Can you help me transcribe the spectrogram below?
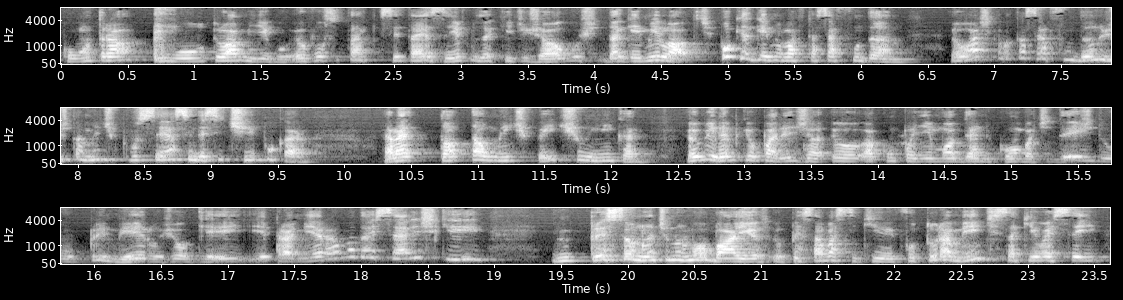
contra um outro amigo. Eu vou citar, citar exemplos aqui de jogos da Gameloft. Por que a Gameloft está se afundando? Eu acho que ela está se afundando justamente por ser assim desse tipo, cara. Ela é totalmente pay to win, cara. Eu me lembro que eu parei já, eu acompanhei Modern Combat desde o primeiro, joguei e para mim era uma das séries que impressionante no mobile. Eu, eu, pensava assim que futuramente isso aqui vai ser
